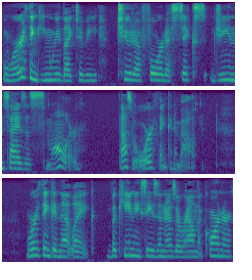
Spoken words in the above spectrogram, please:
We're thinking we'd like to be two to four to six gene sizes smaller. That's what we're thinking about. We're thinking that like bikini season is around the corner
